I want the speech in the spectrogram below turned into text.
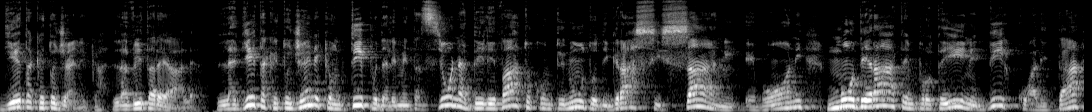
Dieta chetogenica, la vita reale. La dieta chetogenica è un tipo di alimentazione ad elevato contenuto di grassi sani e buoni, moderata in proteine di qualità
